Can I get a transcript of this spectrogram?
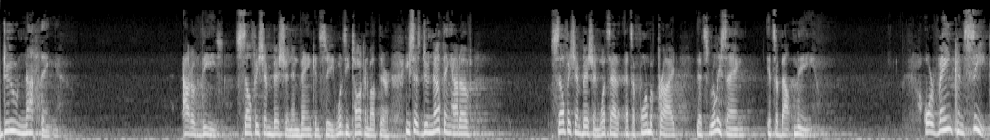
Do nothing out of these. Selfish ambition and vain conceit. What is he talking about there? He says, do nothing out of selfish ambition. What's that? That's a form of pride that's really saying, it's about me. Or vain conceit.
